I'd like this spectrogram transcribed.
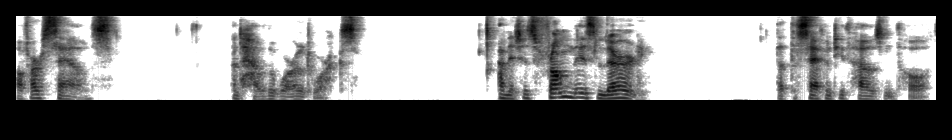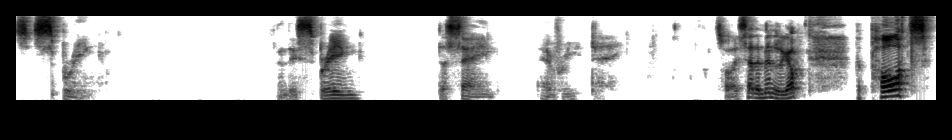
of ourselves and how the world works. And it is from this learning that the 70,000 thoughts spring. And they spring the same every day. That's what I said a minute ago. The thoughts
